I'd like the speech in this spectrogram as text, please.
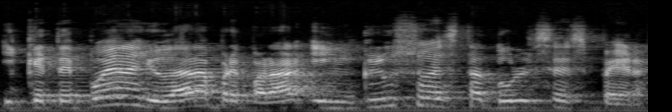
y que te pueden ayudar a preparar incluso esta dulce espera.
